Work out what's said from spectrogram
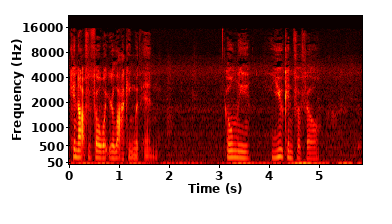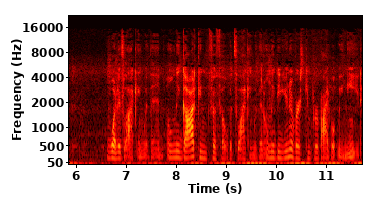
cannot fulfill what you're lacking within. Only you can fulfill what is lacking within. Only God can fulfill what's lacking within. Only the universe can provide what we need.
